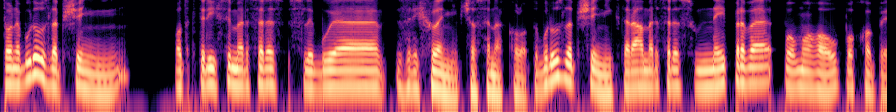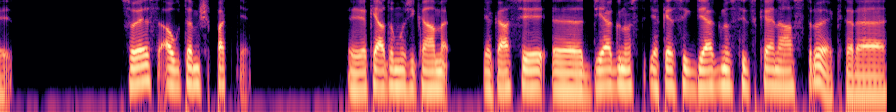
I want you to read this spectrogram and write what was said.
to nebudou zlepšení, od kterých si Mercedes slibuje zrychlení v čase na kolo. To budou zlepšení, která Mercedesu nejprve pomohou pochopit, co je s autem špatně. Jak já tomu říkám, jakási, eh, diagnost, jakési diagnostické nástroje, které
